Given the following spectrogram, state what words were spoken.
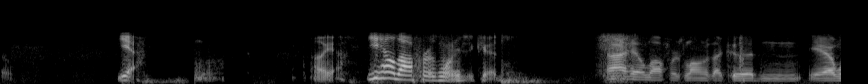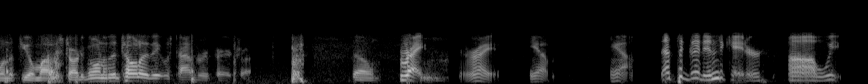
So. Yeah. Oh yeah, you held off for as long as you could. I held off for as long as I could, and yeah, when the fuel mileage started going to the toilet, it was time to repair a truck. So right, right, yep, yeah, that's a good indicator. Uh, we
